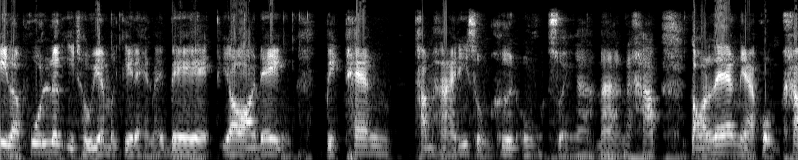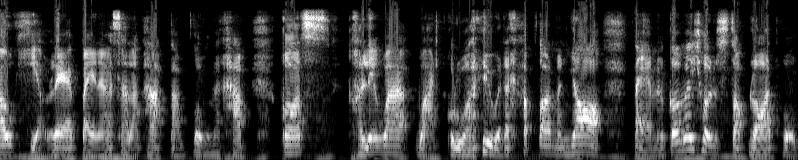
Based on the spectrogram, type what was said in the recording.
ี่เราพูดเรื่องอีเทเรียมเมื่อกี้ได้เห็นไหมเบรกย่อเด้ง ปิดแท่ง ทำไฮที่สูงขึ้นโอ้สวยงามมากนะครับ ตอนแรกเนี่ยผมเข้าเขียวแรกไปนะสารภาพตามตรงนะครับ ก็เขาเรียกว่าหวาดกลัวอยู่นะครับ ตอนมันย่อ แต่มันก็ไม่ชน stop loss ผม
